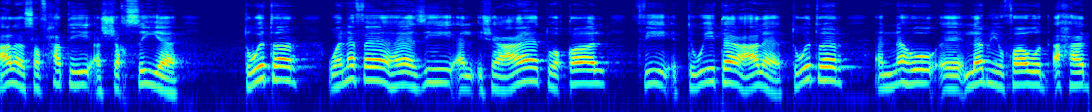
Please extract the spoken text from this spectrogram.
على صفحته الشخصية. تويتر ونفى هذه الإشاعات وقال في التويتة على تويتر أنه آه، لم يفاوض أحد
